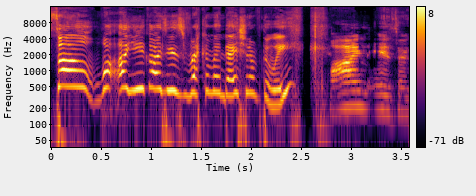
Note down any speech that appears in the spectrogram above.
So, what are you guys' recommendation of the week? Mine is a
